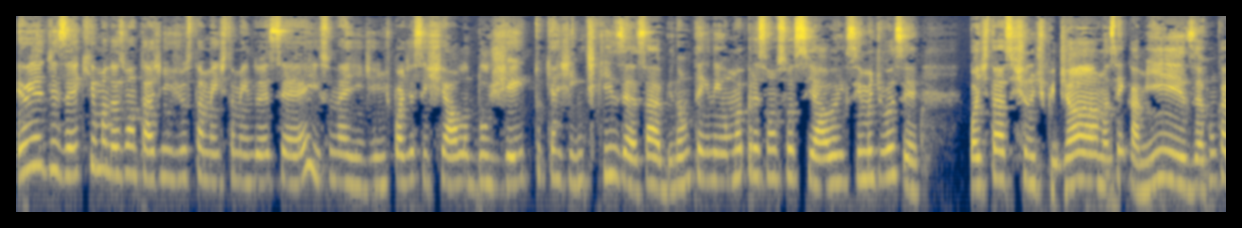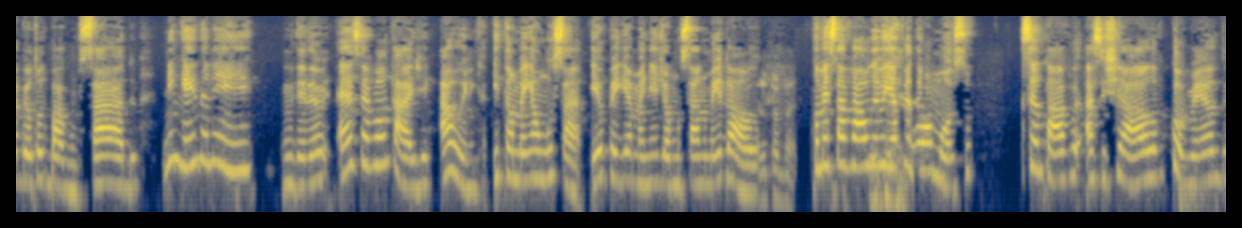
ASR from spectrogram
Eu ia dizer que uma das vantagens justamente também do ECE é isso, né, gente? A gente pode assistir a aula do jeito que a gente quiser, sabe? Não tem nenhuma pressão social em cima de você. Pode estar assistindo de pijama, sem camisa, com o cabelo todo bagunçado. Ninguém tá nem aí, entendeu? Essa é a vantagem, a única. E também almoçar. Eu peguei a mania de almoçar no meio da aula. Eu também. Começava a aula, eu ia fazer o almoço. Sentava, assistia a aula, comendo.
